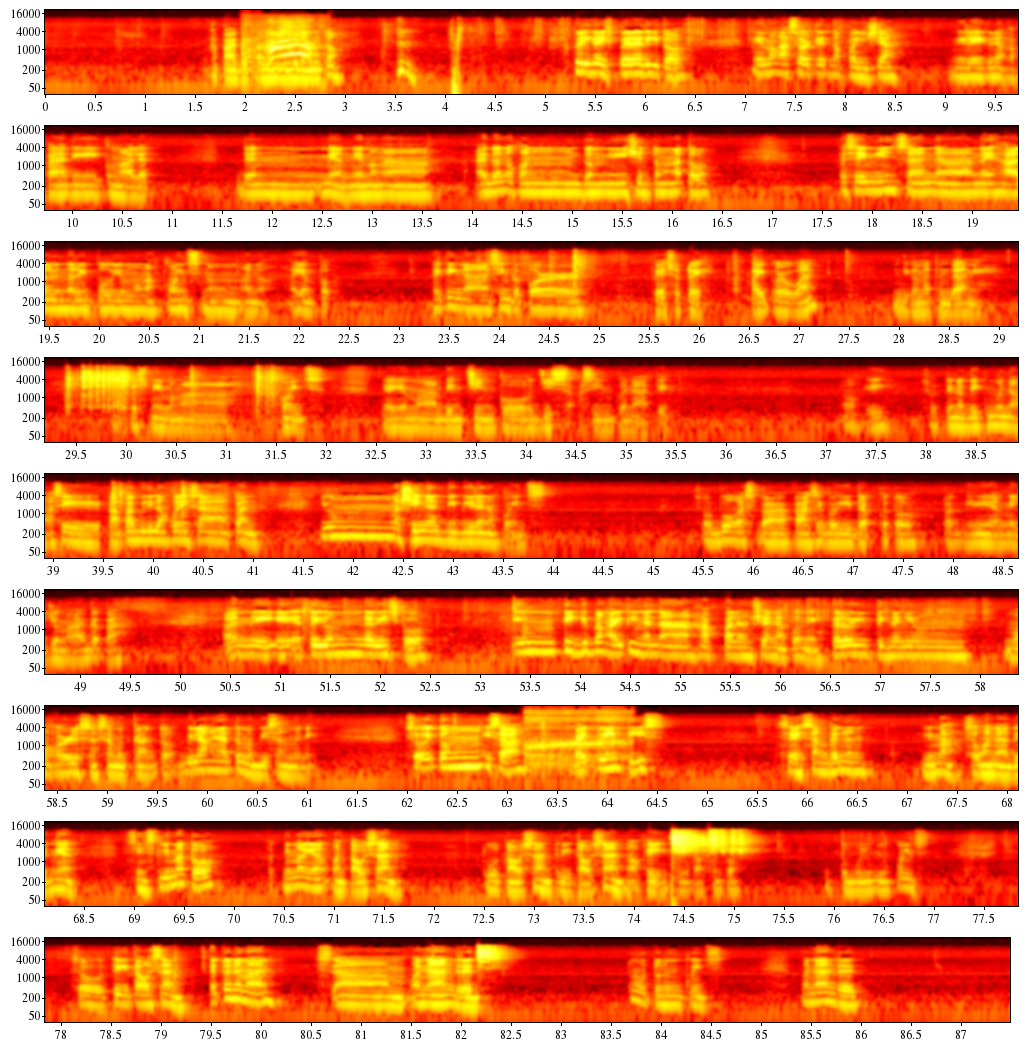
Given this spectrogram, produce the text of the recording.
Kapagod pa lang bilang ito. Actually guys, pwera dito, may mga assorted na coins siya. Nilagay ko na para di kumalat. Then, may, may mga, I don't know kung anong domination to mga to. Kasi minsan uh, naihalo na rin po yung mga coins ng ano, ayan po. I think uh, Singapore peso to eh. 5 or 1. Hindi ko matandaan eh. Tapos may mga coins. Yan yung mga 25 G's sa 5 natin. Okay. So tinabi ko muna kasi papabilang ko rin sa kan yung machine na bibila ng coins. So bukas ba possible i-drop ko to pag uh, medyo maaga pa. Anyway, ito yung na-range ko. Yung piggy bank, I think na half pa lang siya na po eh. Pero yung tignan yung more or less nasa magkanto. Bilangin na ito mabisang man eh. So itong isa, by 20s, sa isang ganun, lima. So 100 yan. Since lima to, at lima yan, 1,000. 2,000, 3,000. Okay, 3,000 to. Tumulong yung coins. So, 3,000. Ito naman, is um, 100. Tumutunog yung coins. 100.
